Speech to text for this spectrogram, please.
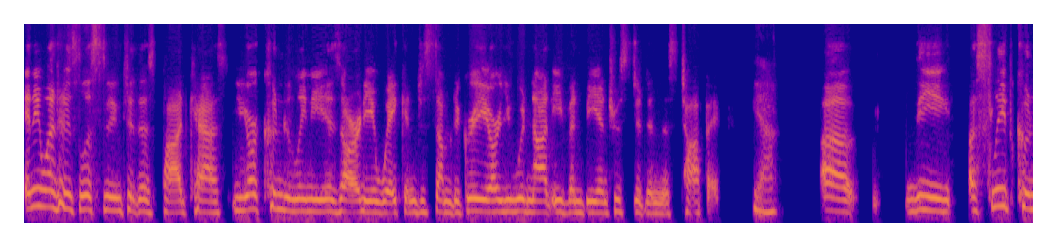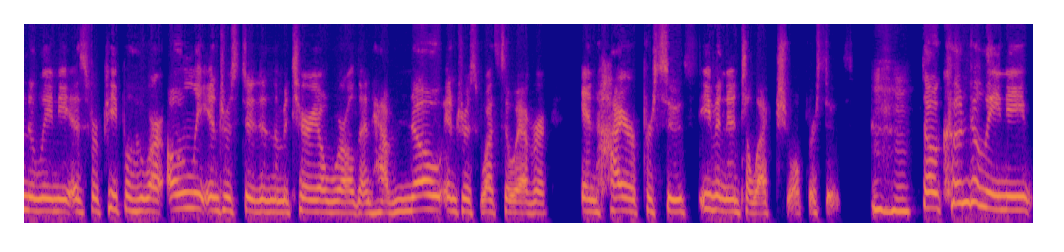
anyone who's listening to this podcast, your Kundalini is already awakened to some degree, or you would not even be interested in this topic. Yeah. Uh, the asleep Kundalini is for people who are only interested in the material world and have no interest whatsoever in higher pursuits, even intellectual pursuits. Mm-hmm. So, Kundalini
